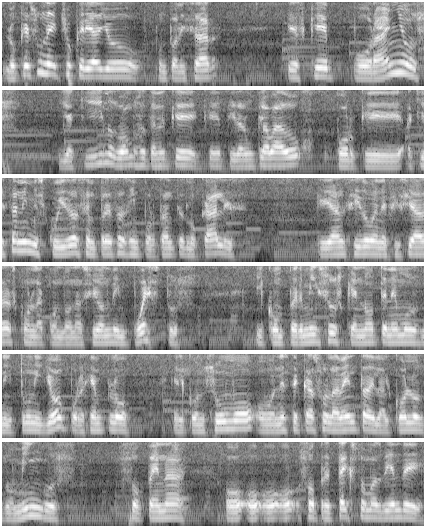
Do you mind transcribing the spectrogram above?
Lo que es un hecho, quería yo puntualizar, es que por años, y aquí nos vamos a tener que, que tirar un clavado, porque aquí están inmiscuidas empresas importantes locales, que han sido beneficiadas con la condonación de impuestos y con permisos que no tenemos ni tú ni yo. Por ejemplo, el consumo o en este caso la venta del alcohol los domingos, so pena o, so pretexto más bien de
